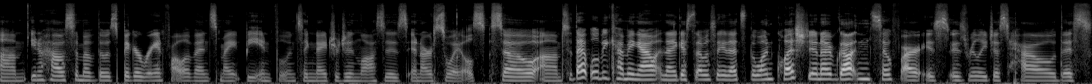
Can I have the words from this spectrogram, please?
um, you know, how some of those bigger rainfall events might be influencing nitrogen losses in our soils. So, um, so that will be coming out, and I guess I will say that's the one question I've gotten so far is is really just how this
